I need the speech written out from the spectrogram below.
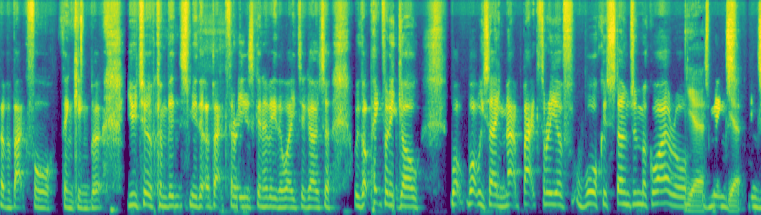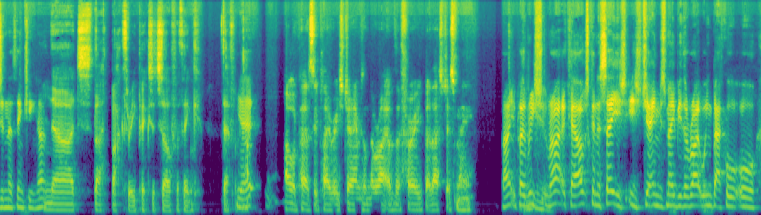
of a back four thinking, but you two have convinced me that a back three is going to be the way to go. So we've got Pickford in goal. What what we saying? That back three of Walker, Stones, and Maguire, or yeah, is Mings, yeah. Mings in the thinking? No, no, it's that back three picks itself. I think definitely. Yeah, I would personally play Reece James on the right of the three, but that's just me. Right, you played mm. right. Okay, I was going to say, is, is, James maybe the right wing back or, or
